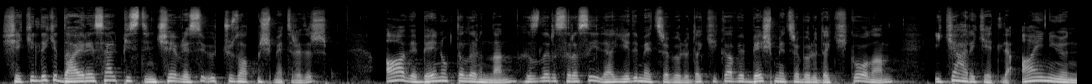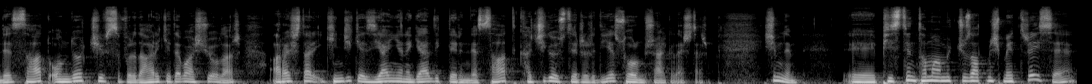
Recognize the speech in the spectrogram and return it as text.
Şekildeki dairesel pistin çevresi 360 metredir. A ve B noktalarından hızları sırasıyla 7 metre bölü dakika ve 5 metre bölü dakika olan iki hareketli aynı yönde saat 14.00'da harekete başlıyorlar. Araçlar ikinci kez yan yana geldiklerinde saat kaçı gösterir diye sormuş arkadaşlar. Şimdi e, pistin tamamı 360 metre ise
